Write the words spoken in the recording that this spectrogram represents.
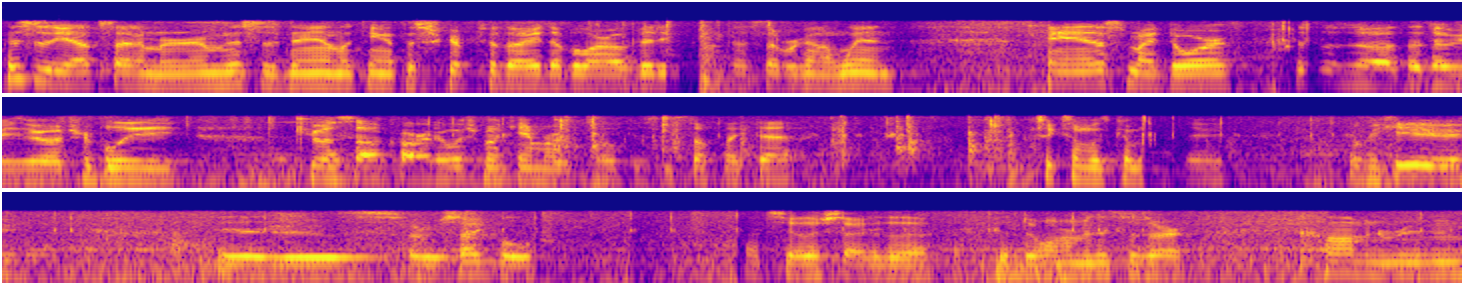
This is the outside of my room. This is Dan looking at the script to the ARRL video contest that we're going to win. And this is my door. This is uh, the W0 Triple QSL card. I wish my camera would focus and stuff like that. Looks like someone's coming out there. Over here is a recycle. That's the other side of the, the dorm, and this is our common room.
